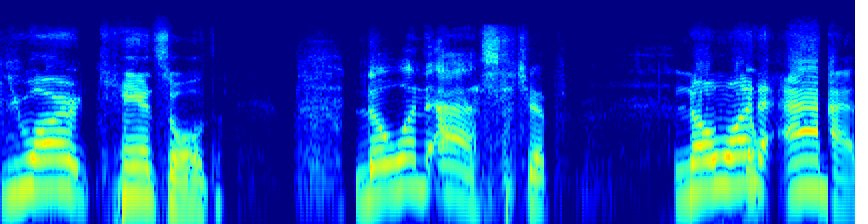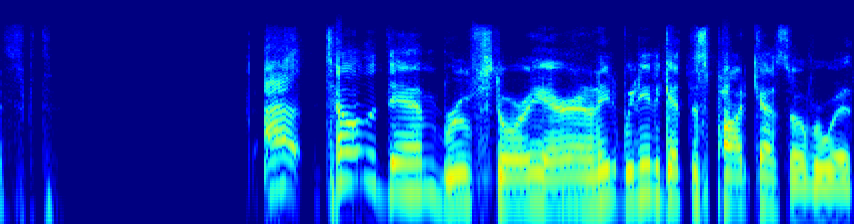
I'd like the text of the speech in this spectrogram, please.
You are canceled. No one asked Chip. No one Nope. asked. Uh, tell the damn roof story, Aaron. I need. We need to get this podcast over with.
